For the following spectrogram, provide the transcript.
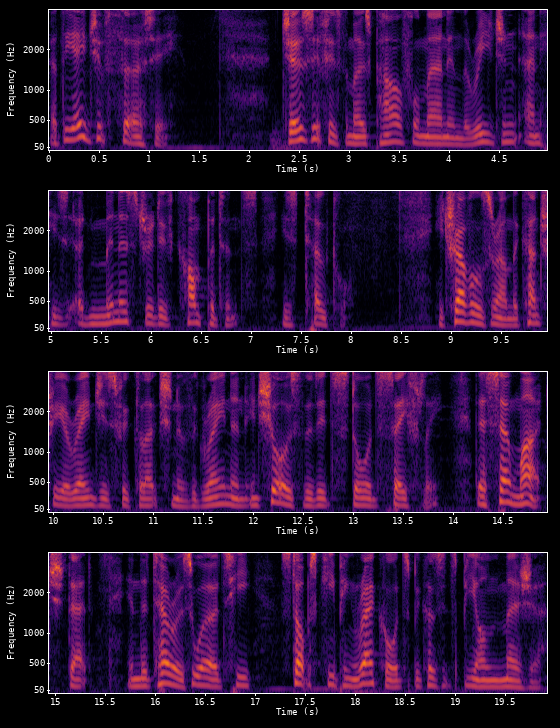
At the age of thirty, Joseph is the most powerful man in the region, and his administrative competence is total. He travels around the country, arranges for collection of the grain, and ensures that it's stored safely. There's so much that, in the Torah's words, he stops keeping records because it's beyond measure.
